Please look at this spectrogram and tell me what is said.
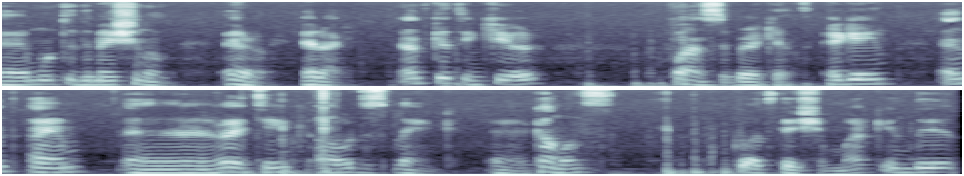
uh, multidimensional array, array. And getting here fancy bracket again. And I am uh, writing our displaying uh, commands quotation mark in the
